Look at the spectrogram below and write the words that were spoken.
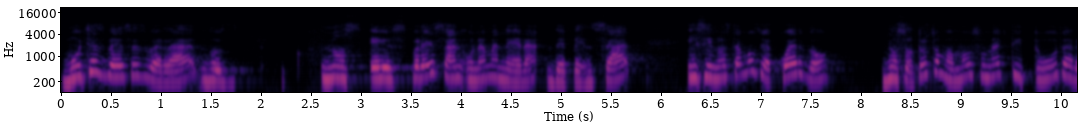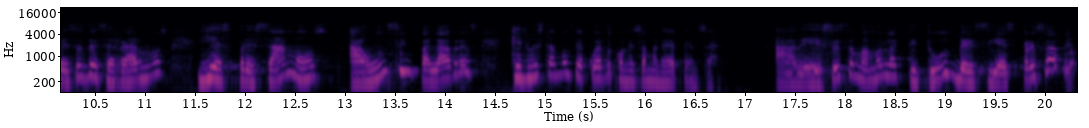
Muchas veces, ¿verdad? Nos, nos expresan una manera de pensar y si no estamos de acuerdo, nosotros tomamos una actitud a veces de cerrarnos y expresamos, aún sin palabras, que no estamos de acuerdo con esa manera de pensar. A veces tomamos la actitud de sí expresarlo,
